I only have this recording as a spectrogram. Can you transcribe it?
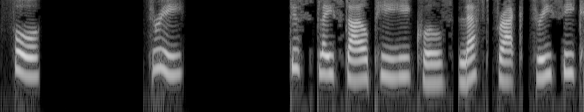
4 3 Display style p equals left frac 3 ck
